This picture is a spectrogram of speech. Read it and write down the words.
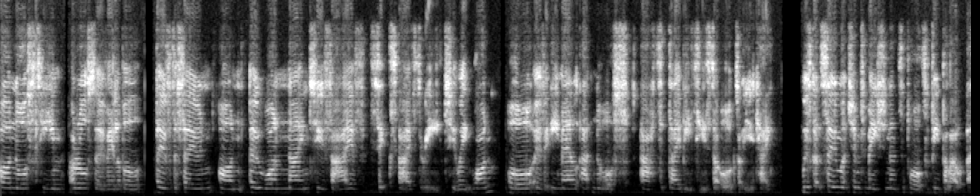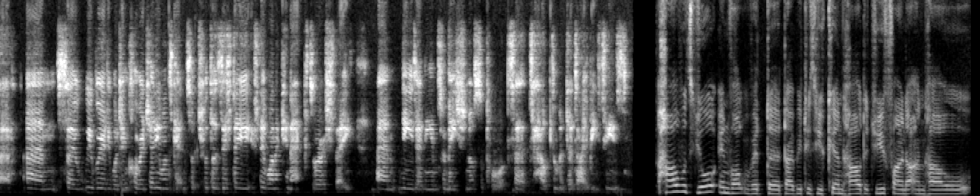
Our North team are also available over the phone on 01925 653 281 or over email at north at diabetes.org.uk we've got so much information and support for people out there. Um, so we really would encourage anyone to get in touch with us if they if they want to connect or if they um, need any information or support to, to help them with their diabetes. How was your involvement with the Diabetes UK and how did you find out and how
